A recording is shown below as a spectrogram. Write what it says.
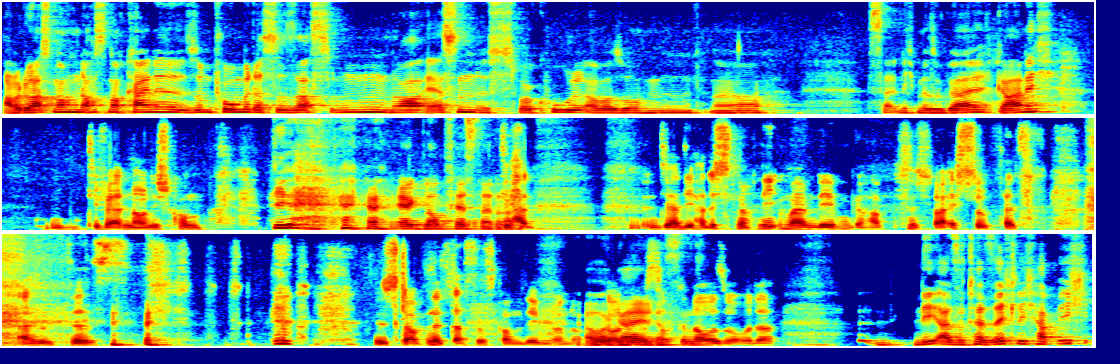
aber du hast noch, hast noch keine Symptome, dass du sagst, hm, ja, Essen ist zwar cool, aber so, hm, naja, ist halt nicht mehr so geil. Gar nicht? Die werden auch nicht kommen. Die, er glaubt fest daran. Die hat, ja, die hatte ich noch nie in meinem Leben gehabt. Ich war echt schon fett. Also das. ich glaube nicht, dass das kommt irgendwann noch. Aber, aber geil. Das ist doch genauso, oder? Nee, also tatsächlich habe ich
